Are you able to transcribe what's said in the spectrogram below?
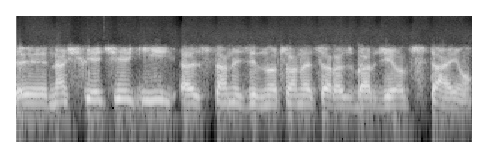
y, na świecie i e, Stany Zjednoczone coraz bardziej odstają.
